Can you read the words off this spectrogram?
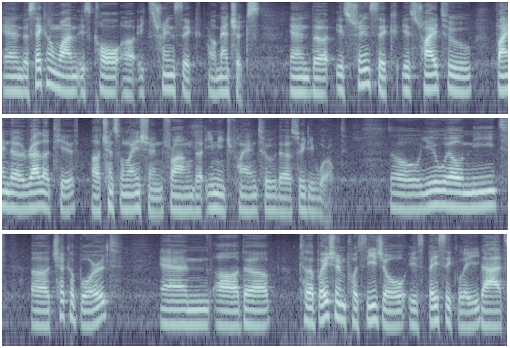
And the second one is called uh, extrinsic uh, matrix. And the extrinsic is try to find the relative uh, transformation from the image plane to the 3D world. So you will need a checkerboard and uh, the calibration procedure is basically that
